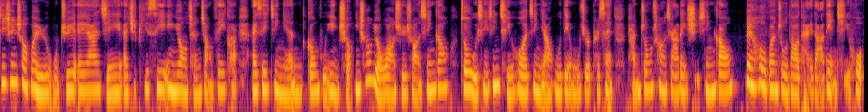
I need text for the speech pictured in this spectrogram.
新兴社会与五 G、AI 及 HPC 应用成长飞快，IC 近年供不应求，营收有望续创新高。周五新兴期货净扬五点五九 percent，盘中创下历史新高。最后关注到台达电期货，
